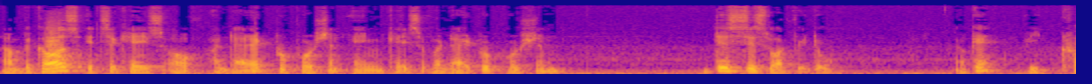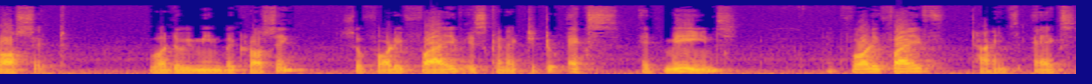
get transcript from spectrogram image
Now because it's a case of a direct proportion in case of a direct proportion this is what we do. Okay we cross it. What do we mean by crossing? So 45 is connected to x. It means that 45 times x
